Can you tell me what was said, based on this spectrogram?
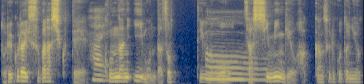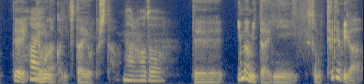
どれぐらい素晴らしくて、はいこんなにいいもんだぞっていうのを雑誌民芸を発刊することによってはい世の中に伝えようとした。なるほど。で今みたいにそのテレビが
